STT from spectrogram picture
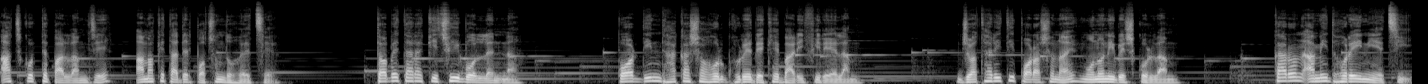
আজ করতে পারলাম যে আমাকে তাদের পছন্দ হয়েছে। তবে তারা কিছুই বললেন না। পরদিন ঢাকা শহর ঘুরে দেখে বাড়ি ফিরে এলাম। যথারীতি পড়াশোনায় মনোনিবেশ করলাম। কারণ আমি ধরেই নিয়েছি,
